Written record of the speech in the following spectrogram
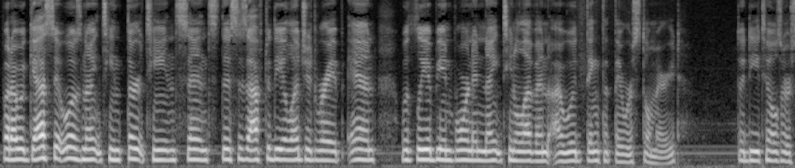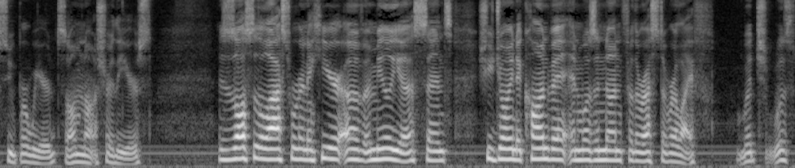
but I would guess it was 1913 since this is after the alleged rape, and with Leah being born in 1911, I would think that they were still married. The details are super weird, so I'm not sure the years. This is also the last we're going to hear of Amelia since she joined a convent and was a nun for the rest of her life, which was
